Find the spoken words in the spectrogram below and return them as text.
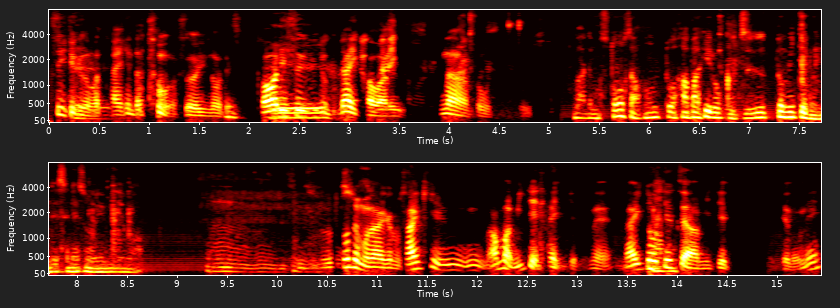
ついていくのが大変だと思う、そういうので。変わりすぎるぐらい変わるなぁと思って。まあでも、ストーンさん、本当幅広くずっと見てるんですね、そういう意味では。ずっとでもないけど、最近、うんあんま見てないけどね。内藤哲也は見てるけどね。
